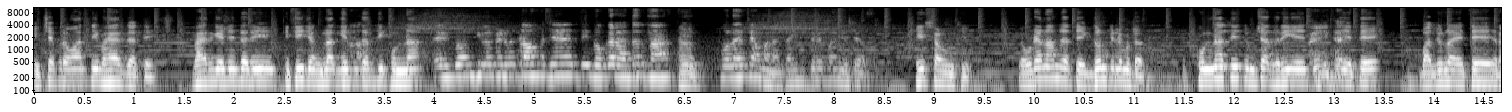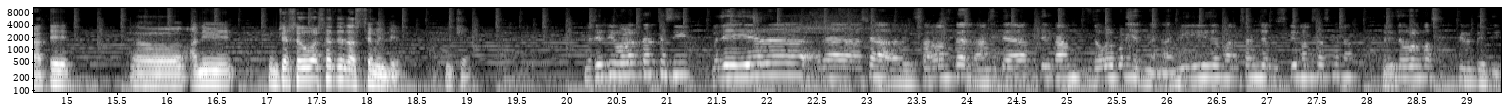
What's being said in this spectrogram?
इच्छेप्रमाणे ती बाहेर जाते. बाहेर गेली तरी किती जंगलात गेली तर ती पुन्हा एक दोन किलोमीटर जाऊन म्हणजे ती लोक राहतात ना हा. बोलायच्या मला काही इकडे पण येते. ही साळुंकी एवढ्या लांब जाते एक दोन किलोमीटर. पुन्हा ती तुमच्या घरी येते येते. बाजूला येते राहते. अं, आणि तुमच्या सहवासातच असते म्हणजे. तुमच्या म्हणजे ती ओळखतात कशी म्हणजे एअर अशा सर्व असतात आणि त्या म्हणजे काम जवळ पण येत नाही ना. ही जर माणसांच्या दुसरी माणसं असली ना तरी जवळपास फिरते ती.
